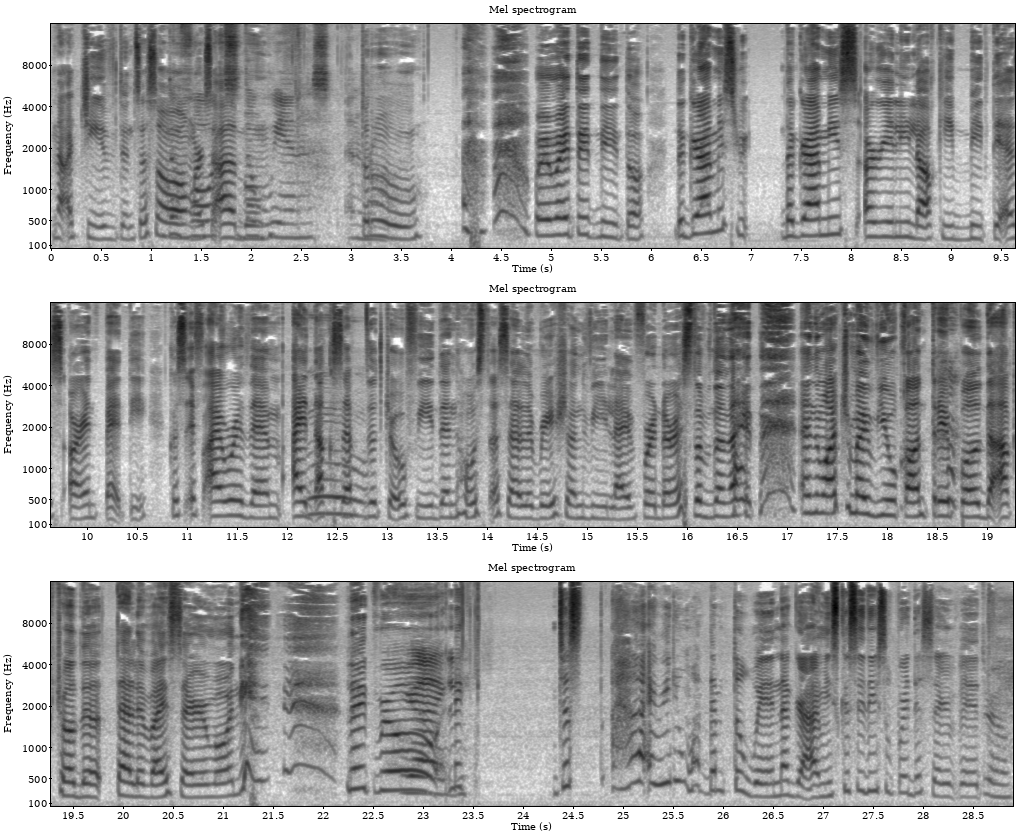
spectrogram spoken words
na-achieve dun sa the song or votes, sa album. the wins. And True. May may tweet dito. The Grammys re- the Grammys are really lucky BTS aren't petty. Because if I were them, I'd Ooh. accept the trophy, then host a celebration V live for the rest of the night, and watch my view count triple the actual de- televised ceremony. like, bro, Yeah. like, just, ah, I really want them to win a Grammys kasi they super deserve it. True.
